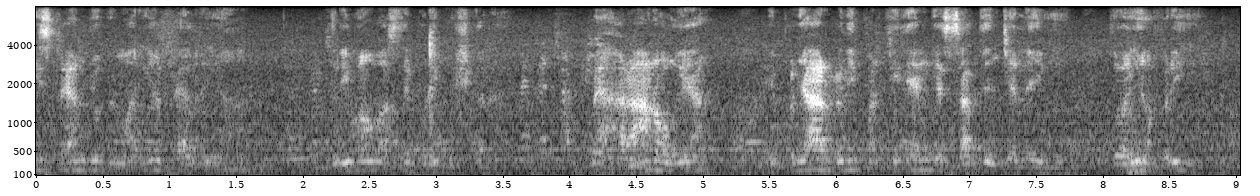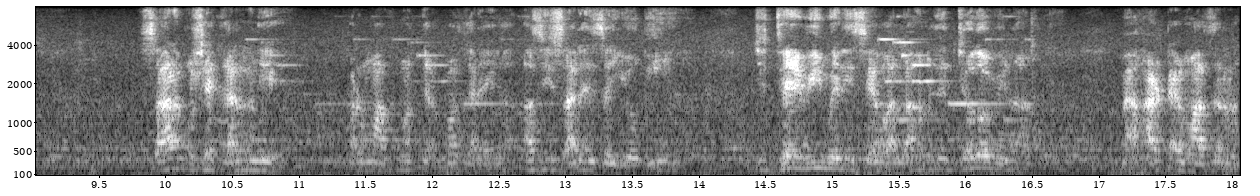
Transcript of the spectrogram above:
ਇਸ ਟਾਈਮ ਜੋ ਬਿਮਾਰੀਆਂ ਫੈਲ ਰਹੀਆਂ ਗਰੀਬਾਂ ਵਾਸਤੇ ਬੜੀ ਮੁਸ਼ਕਲ ਹੈ। ਮੈਂ ਹੈਰਾਨ ਹੋ ਗਿਆ ਕਿ 50 ਰੁਪਏ ਦੀ ਪਰਚੀ ਦੇਣਗੇ 7 ਦਿਨ ਚੱਲੇਗੀ ਦਵਾਈਆਂ ਫ੍ਰੀ ਸਾਰਾ ਇਹ ਕਰਨਗੇ ਪਰਮਾਤਮਾ ਕਿਰਪਾ ਕਰੇਗਾ। ਅਸੀਂ ਸਾਰੇ ਸਹਿਯੋਗੀ ਹਾਂ। ਜਿੱਥੇ ਵੀ ਮੇਰੀ ਸੇਵਾ ਲਾਣਗੇ ਜਦੋਂ ਵੀ ਲਾਣਗੇ ਮੈਂ ਹਰ ਟਾਈਮ ਹਾਜ਼ਰ ਹਾਂ।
